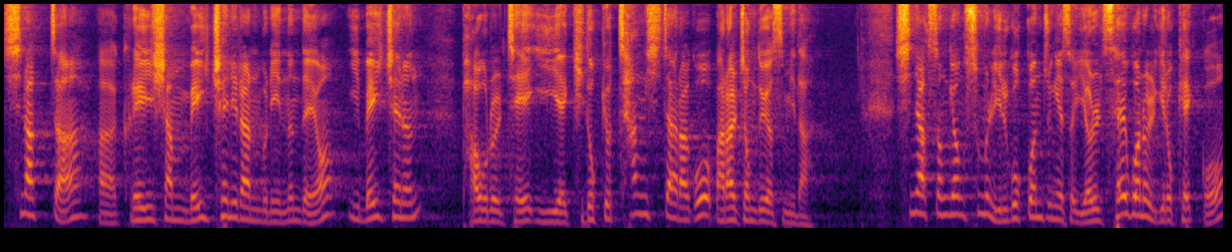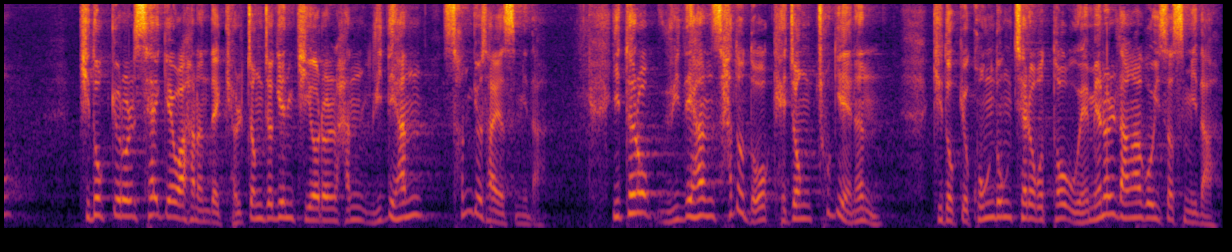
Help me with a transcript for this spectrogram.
신학자 아, 그레이샴 메이첸이라는 분이 있는데요. 이 메이첸은 바울을 제2의 기독교 창시자라고 말할 정도였습니다. 신약 성경 27권 중에서 13권을 기록했고 기독교를 세계화하는데 결정적인 기여를 한 위대한 선교사였습니다. 이토록 위대한 사도도 개정 초기에는 기독교 공동체로부터 외면을 당하고 있었습니다.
